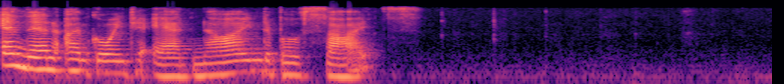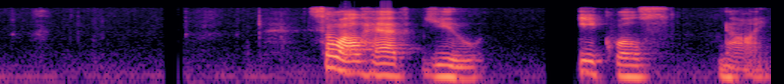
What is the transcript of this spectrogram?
And then I'm going to add 9 to both sides. So I'll have u equals 9.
